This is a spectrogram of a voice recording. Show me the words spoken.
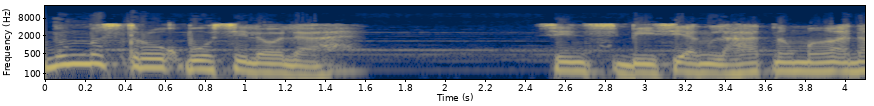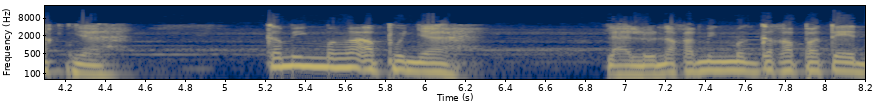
Nung ma-stroke po si Lola, since busy ang lahat ng mga anak niya, kaming mga apo niya, lalo na kaming magkakapatid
